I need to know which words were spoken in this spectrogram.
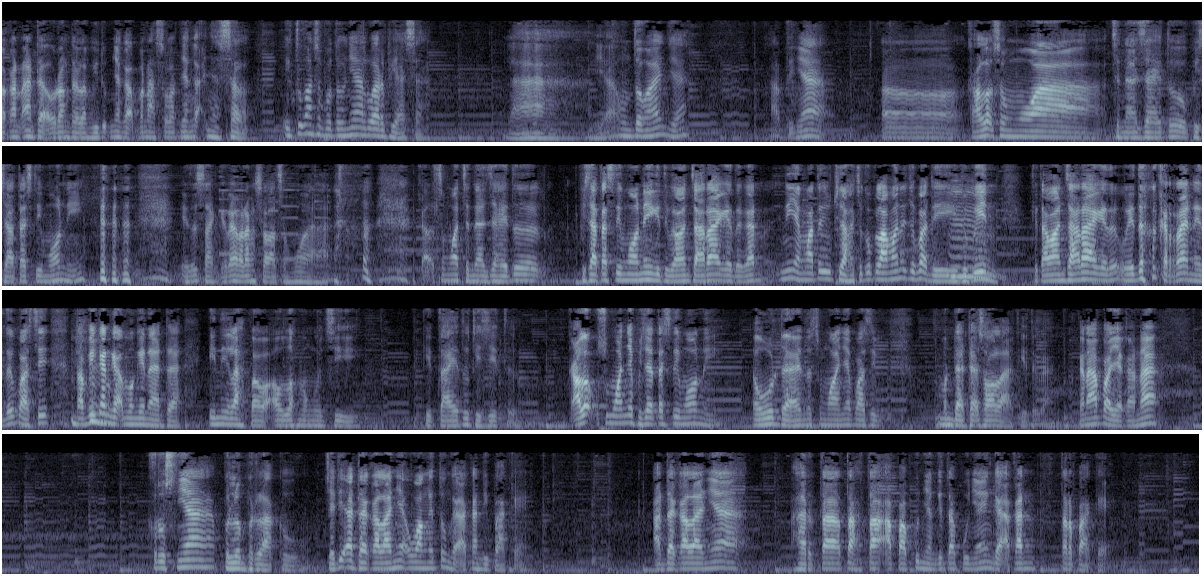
Bahkan ada orang dalam hidupnya nggak pernah sholat yang nggak nyesel. Itu kan sebetulnya luar biasa. Nah ya untung aja. Artinya eh, kalau semua jenazah itu bisa testimoni, itu saya kira orang sholat semua. kalau semua jenazah itu bisa testimoni gitu wawancara gitu kan. Ini yang mati sudah cukup lama nih coba dihidupin, kita wawancara gitu. Itu keren itu pasti. Tapi kan nggak mungkin ada. Inilah bahwa Allah menguji kita itu di situ. Kalau semuanya bisa testimoni, ya udah itu semuanya pasti mendadak sholat gitu kan. Kenapa ya? Karena krusnya belum berlaku. Jadi ada kalanya uang itu nggak akan dipakai. Ada kalanya harta tahta apa pun yang kita punya nggak akan terpakai.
